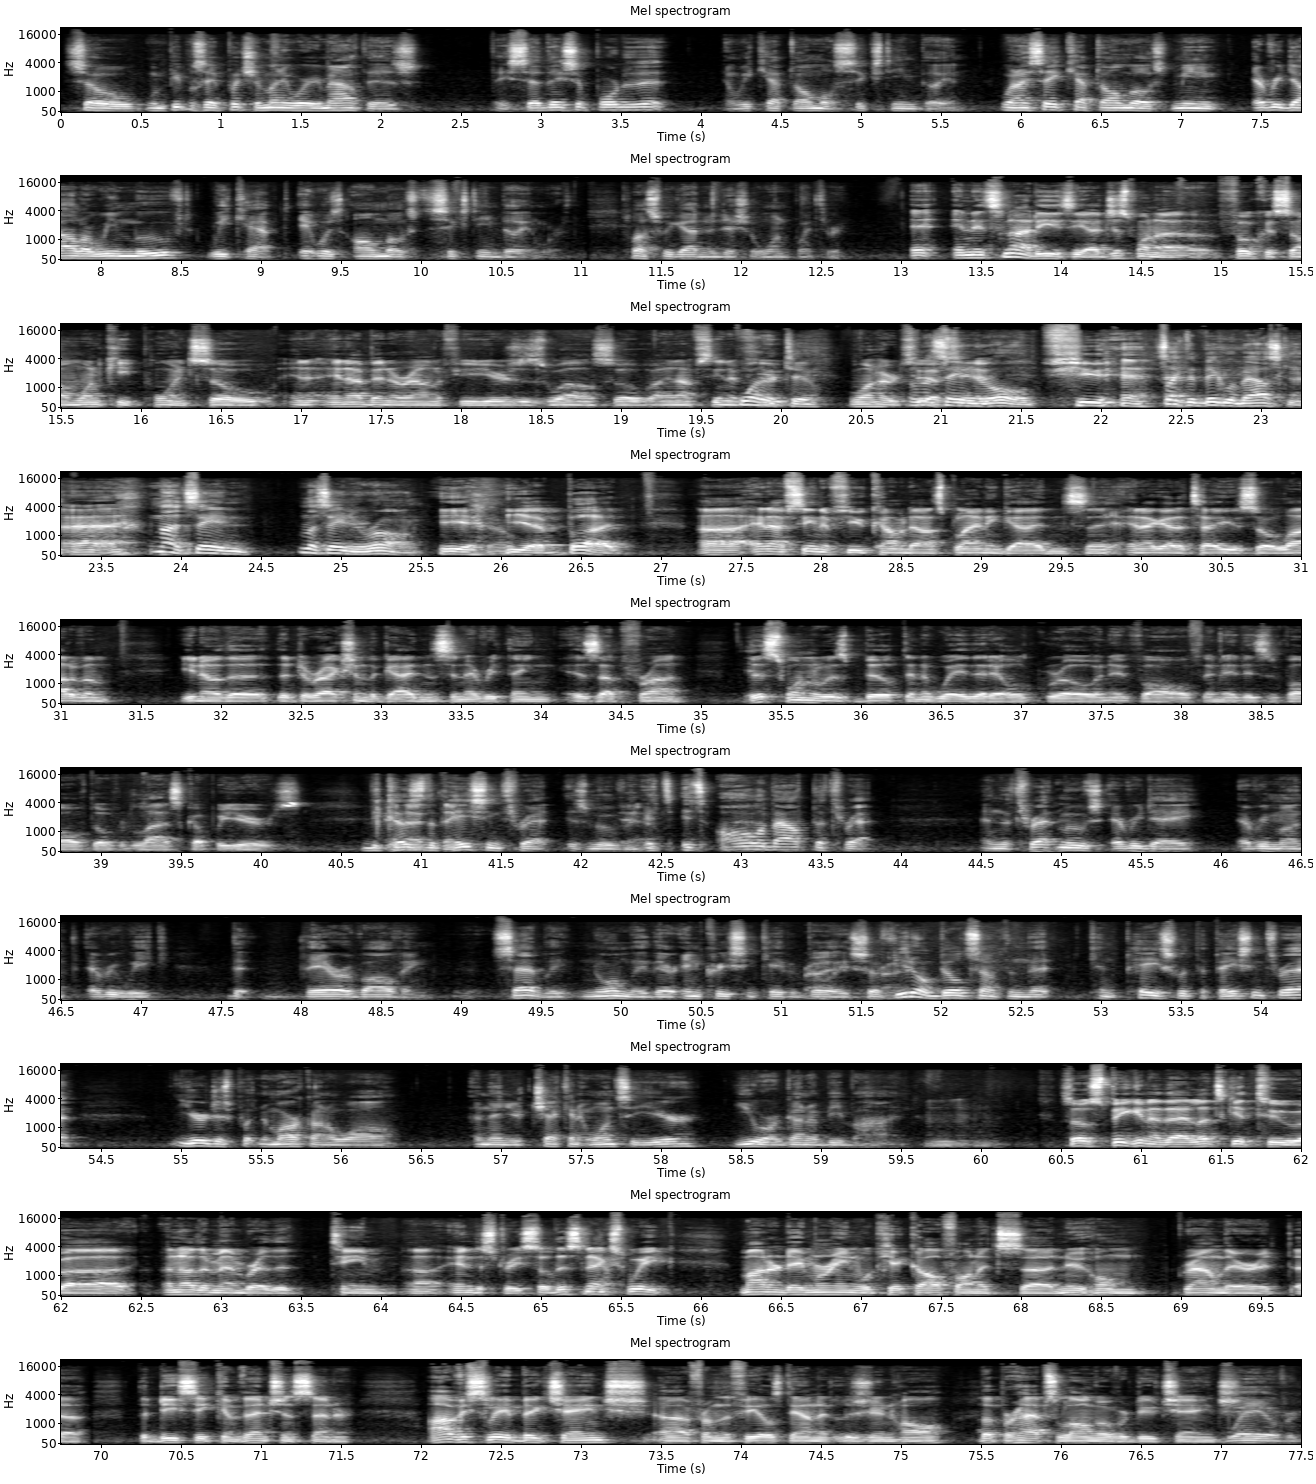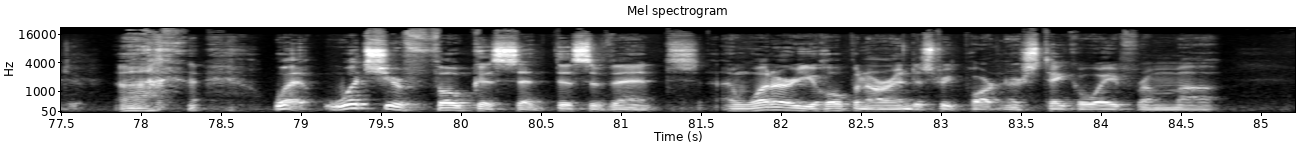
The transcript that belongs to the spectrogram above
So when people say put your money where your mouth is, they said they supported it, and we kept almost 16 billion. When I say kept almost, meaning every dollar we moved, we kept. It was almost 16 billion worth. Plus, we got an additional 1.3 and it's not easy. I just want to focus on one key point. So, and, and, I've been around a few years as well. So, and I've seen a one few, or two, one or two. I'm not I've saying you're old. Few, it's like the Big Lebowski. Uh, I'm not saying I'm not saying you're wrong. Yeah, so. yeah, but uh, and I've seen a few commandant's planning guidance, and, yeah. and I got to tell you, so a lot of them, you know, the the direction, the guidance, and everything is up front. Yeah. This one was built in a way that it'll grow and evolve, and it has evolved over the last couple years because the pacing threat is moving. Yeah. It's it's all about the threat, and the threat moves every day, every month, every week. That they're evolving. Sadly, normally they're increasing capabilities. Right, so if you don't build something that can pace with the pacing threat, you're just putting a mark on a wall, and then you're checking it once a year. You are going to be behind. Mm-hmm. So speaking of that, let's get to uh, another member of the team uh, industry. So this next yeah. week, Modern Day Marine will kick off on its uh, new home ground there at uh, the DC Convention Center. Obviously, a big change uh, from the fields down at Lejeune Hall, but perhaps long overdue change. Way overdue. Uh, what What's your focus at this event, and what are you hoping our industry partners take away from, uh,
